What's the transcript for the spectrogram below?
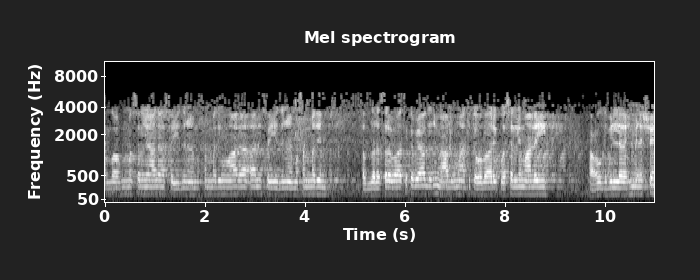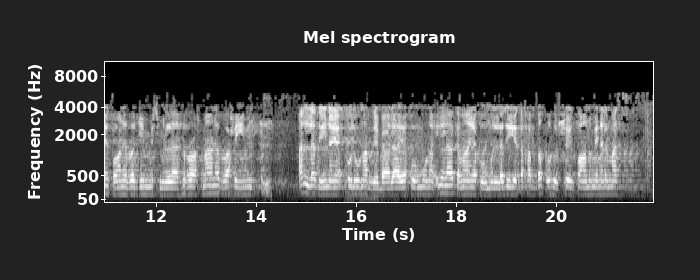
اللهم صل على سيدنا محمد وعلى آل سيدنا محمد أفضل صلواتك بعدد معلوماتك وبارك وسلم عليه أعوذ بالله من الشيطان الرجيم بسم الله الرحمن الرحيم الذين يأكلون الربا لا يقومون إلا كما يقوم الذي يتخبطه الشيطان من المس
